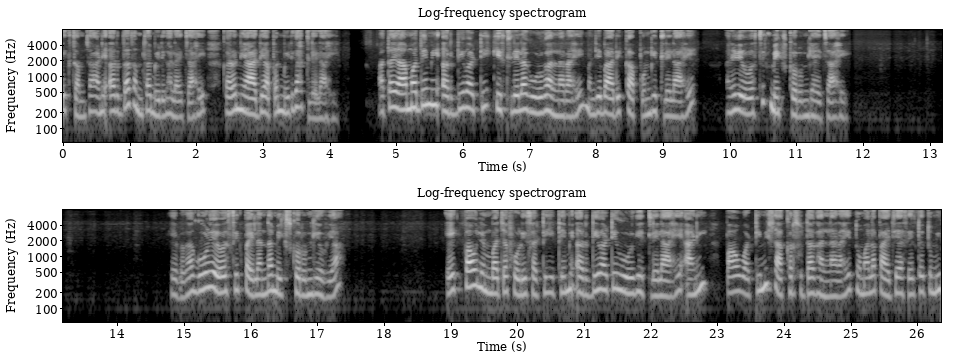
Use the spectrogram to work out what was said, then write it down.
एक चमचा आणि अर्धा चमचा मीठ घालायचं आहे कारण याआधी आपण मीठ घातलेलं आहे. आता यामध्ये मी अर्धी वाटी किसलेला गूळ घालणार आहे म्हणजे बारीक कापून घेतलेला आहे आणि व्यवस्थित मिक्स करून घ्यायचं आहे. हे बघा गूळ व्यवस्थित पहिल्यांदा मिक्स करून घेऊया. एक पाव लिंबाच्या फोडीसाठी इथे मी अर्धी वाटी गूळ घेतलेला आहे आणि पाव वाटी मी साखरसुद्धा घालणार आहे. तुम्हाला पाहिजे असेल तर तुम्ही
